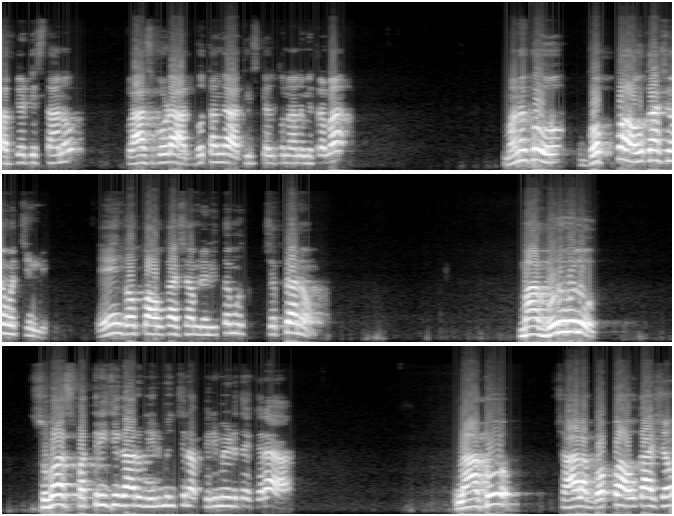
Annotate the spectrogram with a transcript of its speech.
సబ్జెక్ట్ ఇస్తాను. క్లాస్ కూడా అద్భుతంగా తీసుకెళ్తున్నాను మిత్రమా. మనకు గొప్ప అవకాశం వచ్చింది. ఏం గొప్ప అవకాశం? నేను ఇంతకు చెప్పాను. మా గురువులు సుభాష్ పత్రిజీ గారు నిర్మించిన పిరమిడ్ దగ్గర నాకు చాలా గొప్ప అవకాశం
